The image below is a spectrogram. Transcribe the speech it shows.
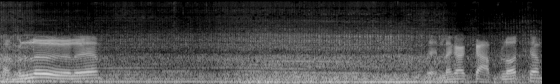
ขับเบลเลอร์เลยครับ เสร็จแล้วก็กลับรถครับ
